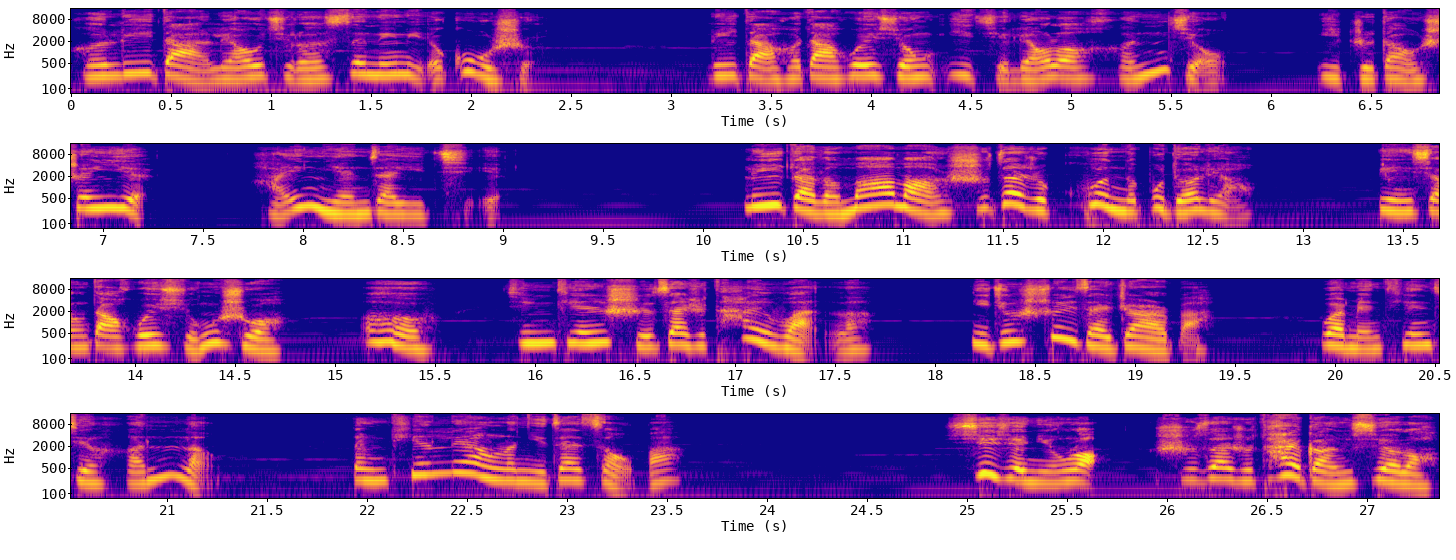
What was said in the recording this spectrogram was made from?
和丽达聊起了森林里的故事。丽达和大灰熊一起聊了很久，一直到深夜，还粘在一起。丽达的妈妈实在是困得不得了，便向大灰熊说：“哦，今天实在是太晚了，你就睡在这儿吧，外面天气很冷。”等天亮了，你再走吧。谢谢您了，实在是太感谢了。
